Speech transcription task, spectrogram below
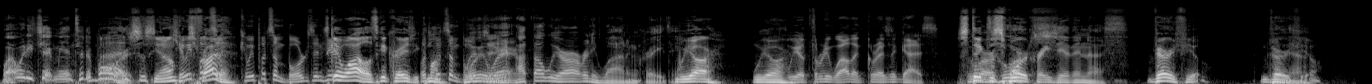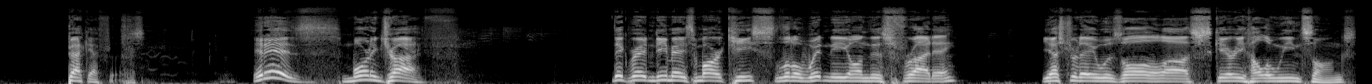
Why would he check me into the Uh, board? it's just you know, Can we put Friday. some? Can we put some boards in Let's here? get wild. Let's get crazy. Let's Come on, put some We're- boards in we're- here. I thought we were already wild and crazy. we are, we are. we are three wild and crazy guys. Stick Who are- to who are sports. crazier than us. Very few, very Yeah. few. Back after this. it is morning drive. Nick Braden, D. Mays, Marquise, Little Whitney on this Friday. Yesterday was all uh, scary Halloween songs.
